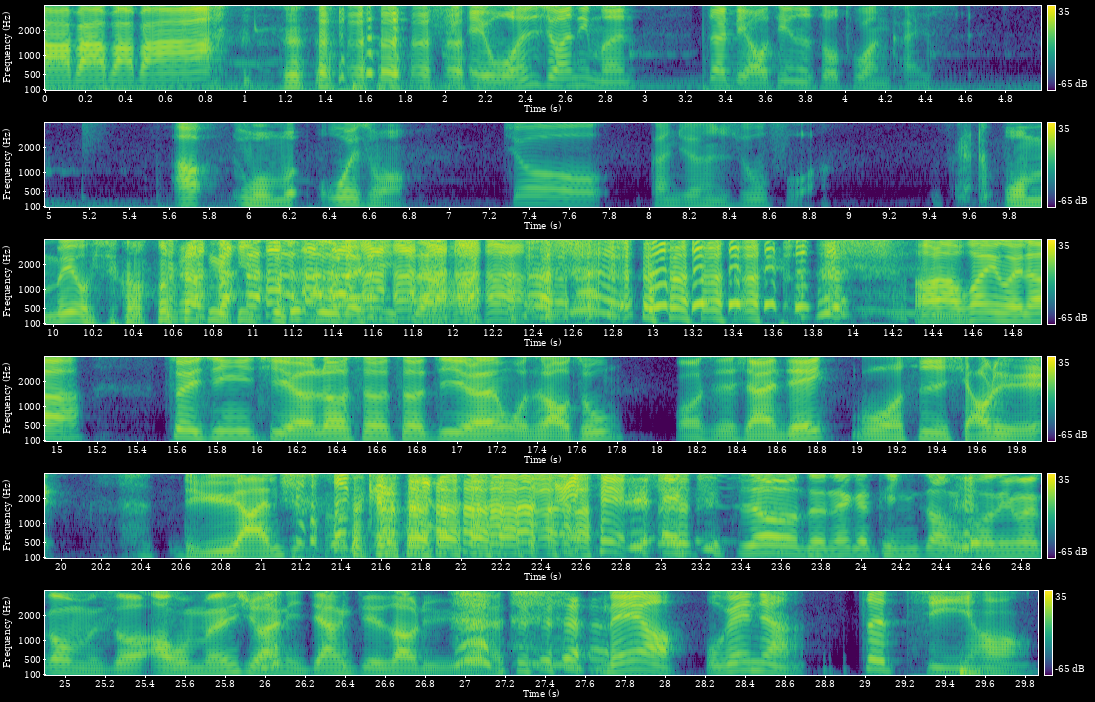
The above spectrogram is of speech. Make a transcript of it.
八八八八八 哎、我很喜欢你们在聊天的时候突然开始，啊！我们为什么？就感觉很舒服啊。我们没有想要让你舒服的意思啊！好了，欢迎回到最新一期的《乐色设计人》，我是老朱，我是小眼睛。我是小吕，吕安。哎、之后的那个听众说不定会跟我们说，哦，我们很喜欢你这样介绍旅人。没有，我跟你讲，这集哈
